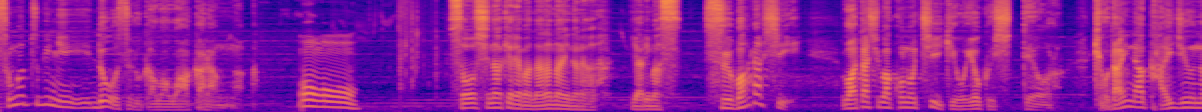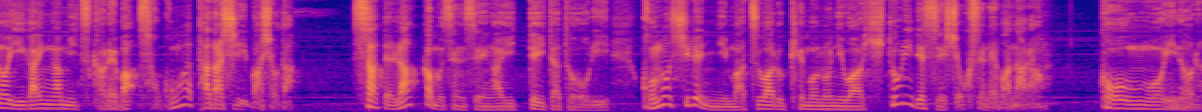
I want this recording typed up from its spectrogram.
その次にどうするかはわからんが。おおそうしなければならないならやります。素晴らしい。私はこの地域をよく知っておる。巨大な怪獣の遺骸が見つかればそこが正しい場所だ。さてラッカム先生が言っていた通りこの試練にまつわる獣には一人で接触せねばならん。幸運を祈る。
